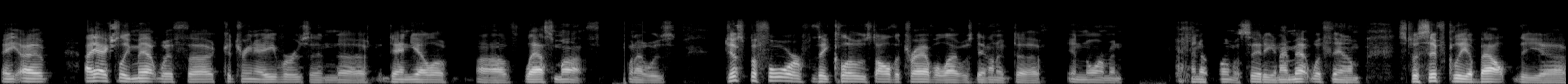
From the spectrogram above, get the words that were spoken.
Hey, I, I actually met with uh, Katrina Avers and uh, Daniela uh, last month when I was just before they closed all the travel. I was down at uh, in Norman in Oklahoma City, and I met with them specifically about the uh,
